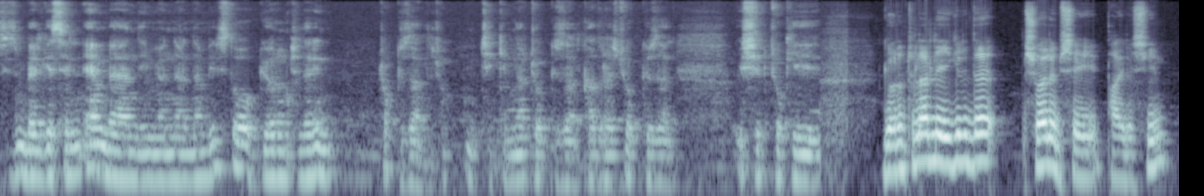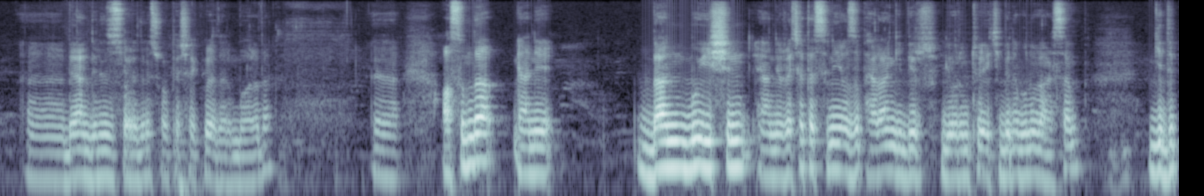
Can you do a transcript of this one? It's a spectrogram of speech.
sizin belgeselin en beğendiğim yönlerinden birisi de o görüntülerin çok güzeldi. Çok çekimler çok güzel, kadraj çok güzel, ışık çok iyi. Görüntülerle ilgili de şöyle bir şey paylaşayım. Ee, beğendiğinizi söylediniz. Çok teşekkür ederim bu arada. Ee, aslında yani ben bu işin yani reçetesini yazıp herhangi bir görüntü ekibine bunu versem gidip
